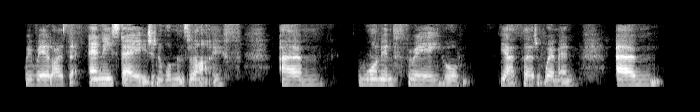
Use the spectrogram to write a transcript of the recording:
we realised that any stage in a woman's life, um, one in three, or yeah, a third of women, um,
